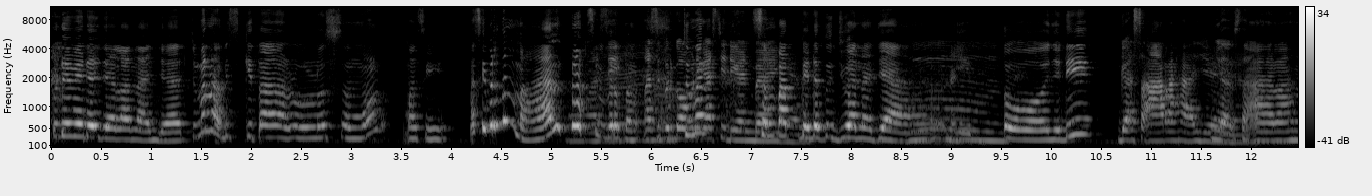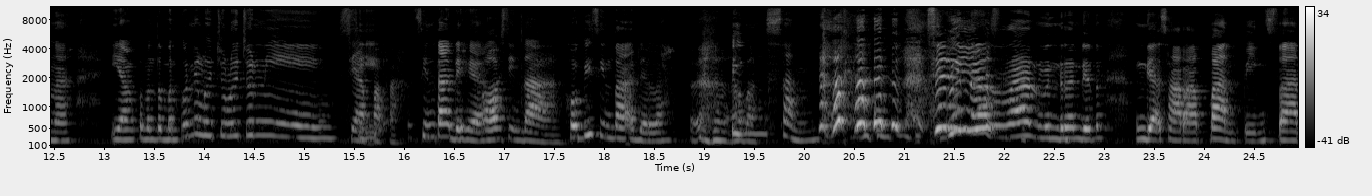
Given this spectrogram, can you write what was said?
Udah beda jalan aja Cuman habis kita lulus semua masih masih berteman masih, Masih- berteman masih berkomunikasi Cuman dengan baik, sempat ya? beda tujuan aja gitu jadi Gak searah aja. nggak ya? searah nah yang teman-temanku nih lucu-lucu nih. Si Siapakah? Sinta deh ya. Oh Sinta. hobi Sinta adalah pingsan. Serius? beneran beneran dia tuh nggak sarapan pingsan.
